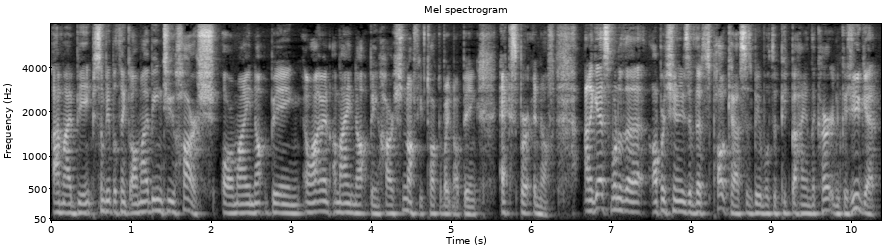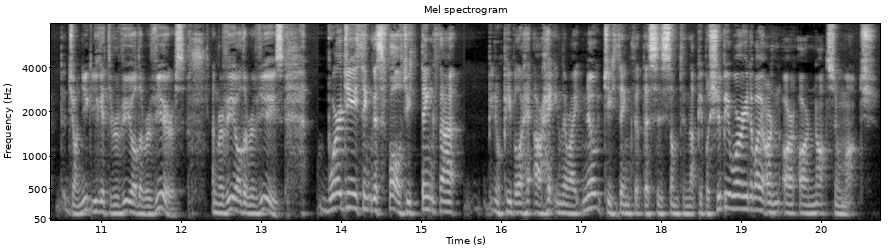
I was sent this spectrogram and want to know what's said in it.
am I being some people think oh, am I being too harsh? Or am I not being am I, am I not being harsh enough? You've talked about not being expert enough. And I guess one of the opportunities of this podcast is be able to peek behind the curtain because you get John you, you get to review all the reviewers and review all the reviews. Where do you think this falls? Do you think that you know people are hitting the right note do you think that this is something that people should be worried about or, or, or not so much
